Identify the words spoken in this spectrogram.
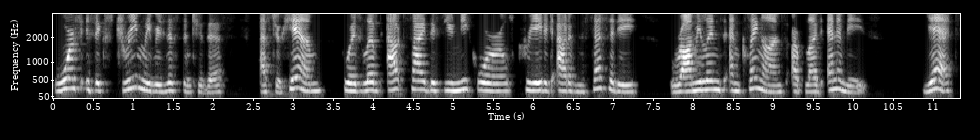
Worf is extremely resistant to this, as to him, who has lived outside this unique world created out of necessity, Romulans and Klingons are blood enemies. Yet,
